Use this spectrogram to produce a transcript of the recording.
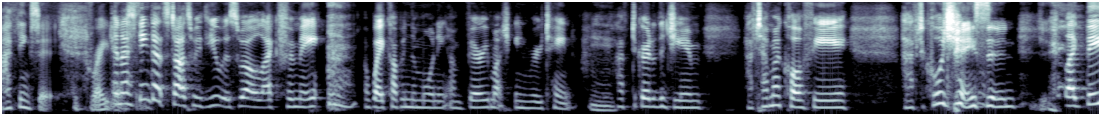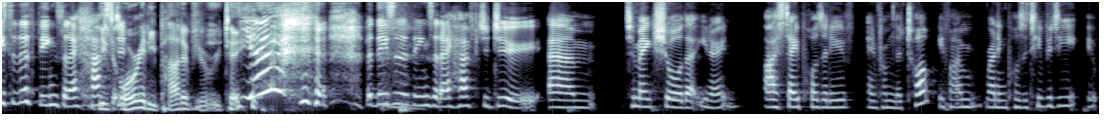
I think it's a, great And I think that starts with you as well. Like for me, I wake up in the morning, I'm very much in routine. Mm. I have to go to the gym, have to have my coffee, I have to call Jason. Like these are the things that I have He's to already part of your routine. Yeah. but these are the things that I have to do um, to make sure that, you know, I stay positive and from the top, if I'm running positivity, it,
